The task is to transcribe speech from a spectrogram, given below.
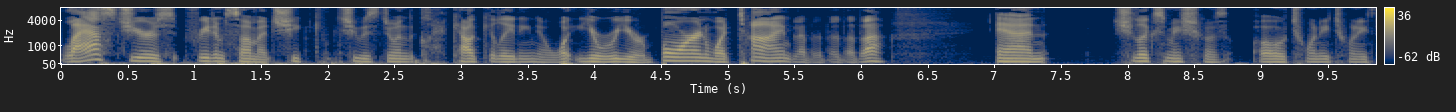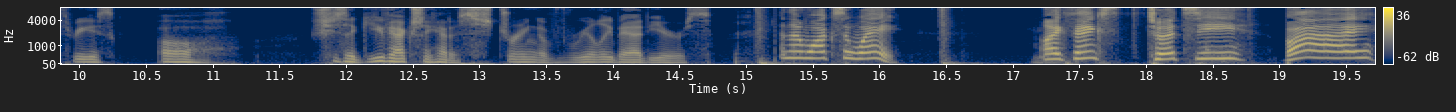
Last year's Freedom Summit, she she was doing the calculating, you know, what year you were born, what time, blah blah blah blah blah. And she looks at me. She goes, "Oh, 2023 is oh." She's like, "You've actually had a string of really bad years," and then walks away. I'm like, thanks, Tootsie. Bye.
